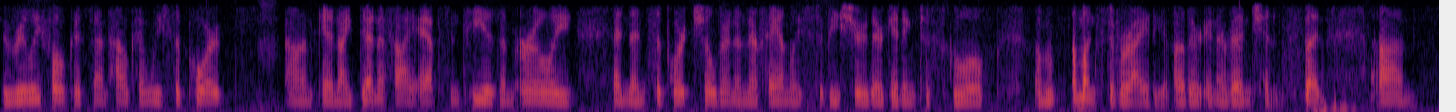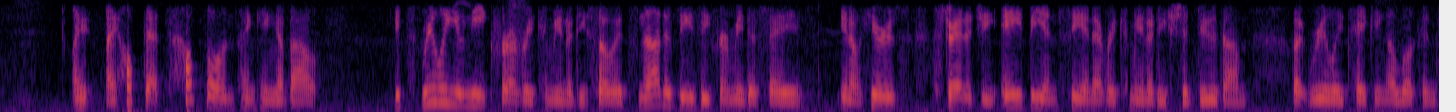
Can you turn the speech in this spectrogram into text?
to really focus on how can we support um, and identify absenteeism early and then support children and their families to be sure they're getting to school um, amongst a variety of other interventions. But um, I, I hope that's helpful in thinking about it's really unique for every community. So it's not as easy for me to say, you know, here's strategy A, B, and C, and every community should do them, but really taking a look and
